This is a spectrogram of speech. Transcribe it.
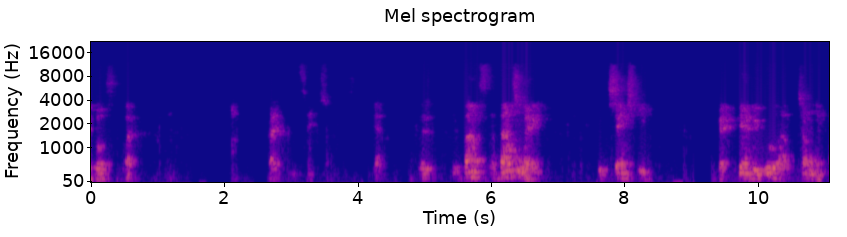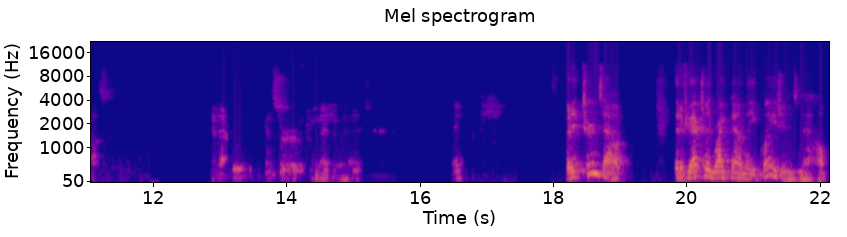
They both, what? Right. Yeah. They bounce, they bounce away with the same speed. Okay, again, we rule out the tunneling possibility. And that will conserve momentum and energy. Okay? But it turns out that if you actually write down the equations now,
